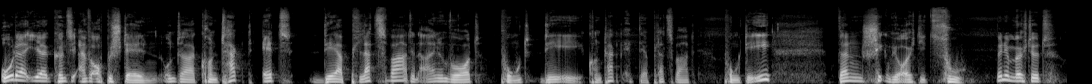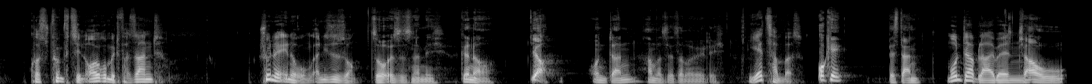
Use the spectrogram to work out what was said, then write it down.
Oder ihr könnt sie einfach auch bestellen unter kontakt at derplatzwart in einem Wort.de. Kontakt at derplatzwart.de. Dann schicken wir euch die zu. Wenn ihr möchtet, kostet 15 Euro mit Versand. Schöne Erinnerung an die Saison. So ist es nämlich. Genau. Ja, und dann haben wir es jetzt aber wirklich. Jetzt haben wir's. Okay, bis dann. Munter bleiben. Ciao.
